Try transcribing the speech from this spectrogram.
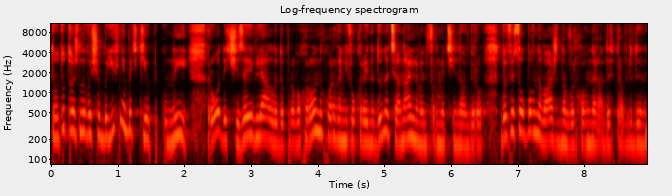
Тому тут важливо, щоб їхні батьки, опікуни, родичі заявляли до правоохоронних органів України, до національного інформаційного бюро, до офісу уповноваженого Верховної Ради з прав людини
